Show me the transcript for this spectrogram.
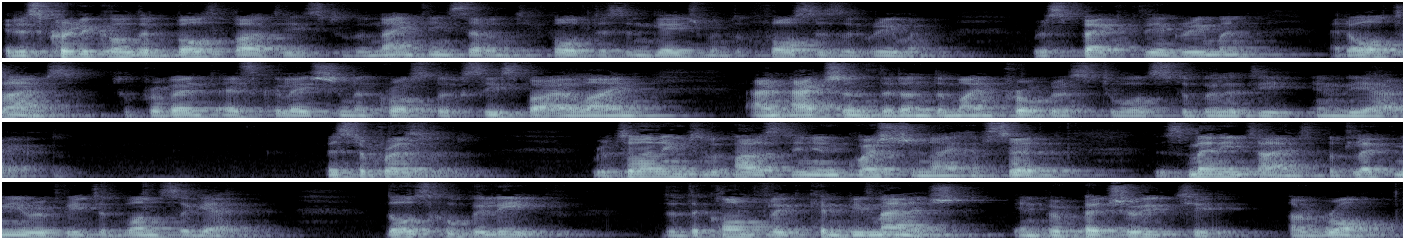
It is critical that both parties to the 1974 Disengagement of Forces Agreement respect the agreement at all times to prevent escalation across the ceasefire line and actions that undermine progress towards stability in the area. Mr. President, Returning to the Palestinian question, I have said this many times, but let me repeat it once again. Those who believe that the conflict can be managed in perpetuity are wrong.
